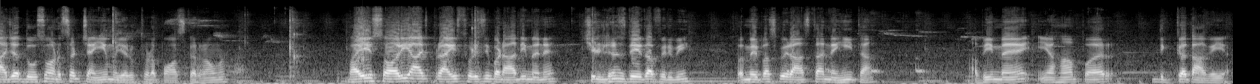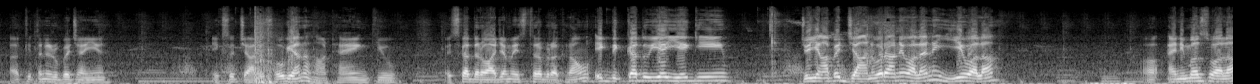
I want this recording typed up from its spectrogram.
आ जा, दो सौ अड़सठ चाहिए मुझे। रुक, थोड़ा पॉज कर रहा हूँ मैं। भाई सॉरी आज प्राइस थोड़ी सी बढ़ा दी मैंने। चिल्ड्रंस डे था फिर भी, पर मेरे पास कोई रास्ता नहीं था। अभी मैं यहाँ पर दिक्कत आ गई। कितने रुपए चाहिए? 140 हो गया ना? हाँ थैंक यू इसका दरवाज़ा मैं इस तरफ़ रख रहा हूँ। एक दिक्कत हुई है ये कि जो यहाँ पे जानवर आने वाला है ना ये वाला एनिमल्स वाला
